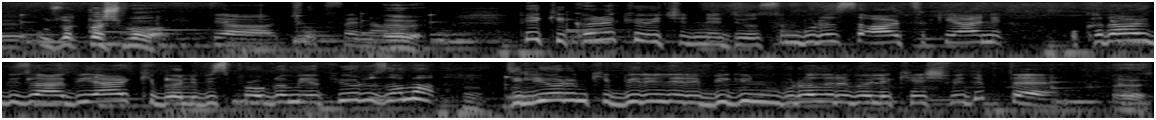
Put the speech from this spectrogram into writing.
e, uzaklaşma var. Ya çok fena. Evet. Peki Karaköy için ne diyorsun? Burası artık yani o kadar güzel bir yer ki böyle biz programı yapıyoruz ama diliyorum ki birileri bir gün buraları böyle keşfedip de Evet.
